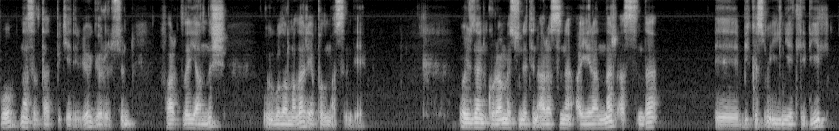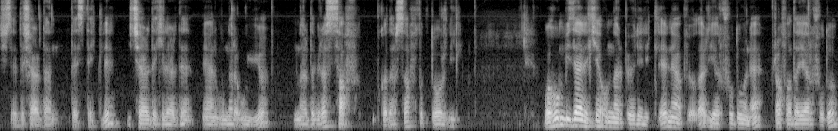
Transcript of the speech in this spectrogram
bu nasıl tatbik ediliyor görülsün. Farklı yanlış uygulamalar yapılmasın diye. O yüzden Kur'an ve sünnetin arasını ayıranlar aslında e, bir kısmı iyi niyetli değil. İşte dışarıdan destekli. İçeridekiler de yani bunlara uyuyor. Bunlar da biraz saf. Bu kadar saflık doğru değil. Vahum bizalike onlar böylelikle ne yapıyorlar? Yarfudune, rafada yarfudu.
